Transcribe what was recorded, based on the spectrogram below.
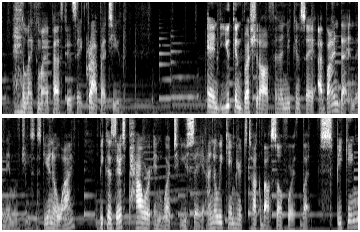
like my pastor would say, crap at you and you can brush it off and then you can say, I bind that in the name of Jesus. Do you know why? Because there's power in what you say. I know we came here to talk about self worth, but speaking,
